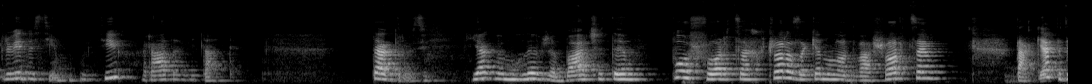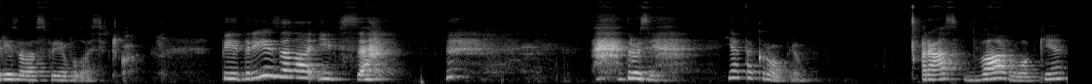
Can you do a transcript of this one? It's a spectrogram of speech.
Привіт усім! Усіх рада вітати. Так, друзі, як ви могли вже бачити, по шорцах вчора закинула два шорти. Так, я підрізала своє волосечко. Підрізала і все. Друзі, я так роблю. Раз в два роки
